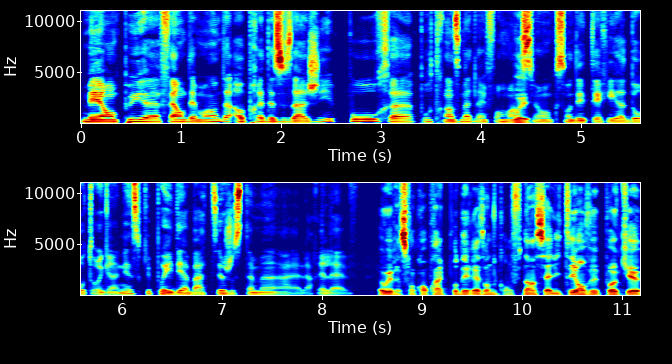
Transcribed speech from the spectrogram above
mais on peut euh, faire une demande auprès des usagers pour, euh, pour transmettre l'information qui sont déterrées à d'autres organismes qui peuvent aider à bâtir justement la relève. Ah oui, parce qu'on comprend que pour des raisons de confidentialité, on ne veut pas que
